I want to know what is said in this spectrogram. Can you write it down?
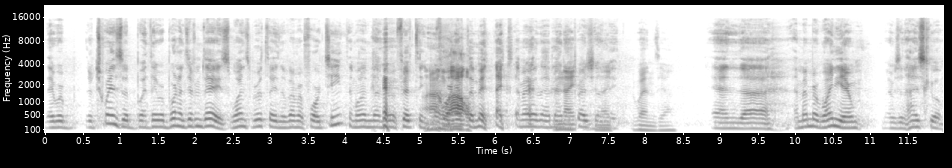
They were they're twins, uh, but they were born on different days. One's birthday November 14th, and one November 15th. Ah, born wow. after midnight. I remember that made Night, impression on night me. wins, yeah. And uh, I remember one year when I was in high school.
